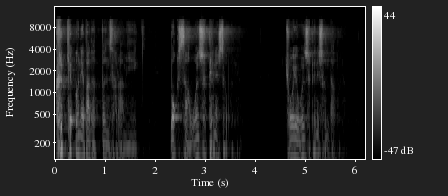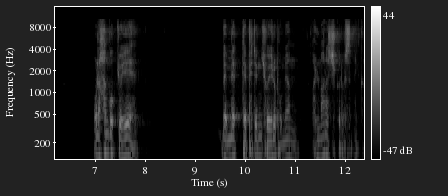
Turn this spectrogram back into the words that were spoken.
그렇게 은혜 받았던 사람이 목사 원수편에 서버려요. 교회 원수편에 선다고요. 오늘 한국교회 몇몇 대표적인 교회를 보면 얼마나 시끄럽습니까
